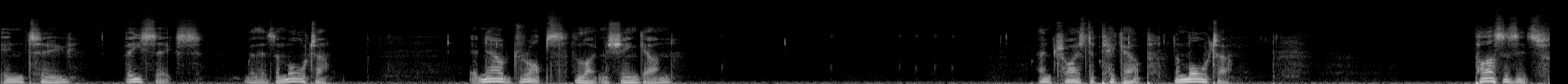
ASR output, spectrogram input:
into V6 where there's a mortar. It now drops the light machine gun and tries to pick up the mortar. Passes its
